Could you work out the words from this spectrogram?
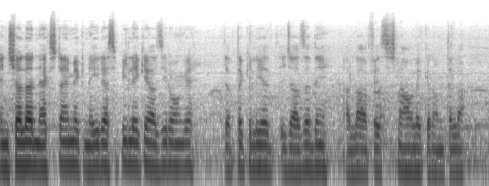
انشاءاللہ نیکسٹ ٹائم ایک نئی ریسپی لے کے حاضر ہوں گے۔ جب تک کے لیے اجازت دیں۔ اللہ حافظ۔ السلام علیکم و رحمۃ اللہ۔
